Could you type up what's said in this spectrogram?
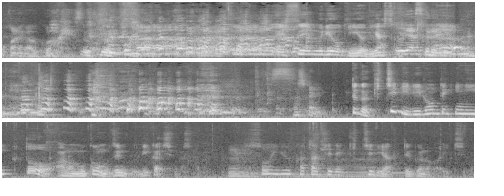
お金が浮くわけですね。通常の SM 料金より安く。安くでいい確かに、っていうかきっちり理論的にいくとあの向こうも全部理解しますから、うんそういう形できっちりやっていくのが一番。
